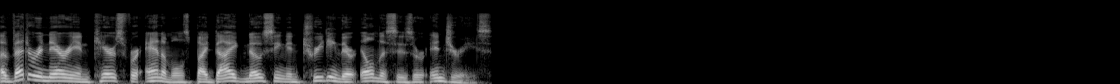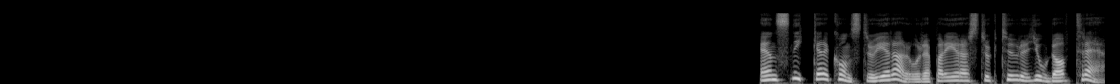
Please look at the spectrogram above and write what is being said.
A veterinarian cares for animals by diagnosing and treating their illnesses or injuries. En snickare konstruerar och reparerar strukturer gjorda av trä.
